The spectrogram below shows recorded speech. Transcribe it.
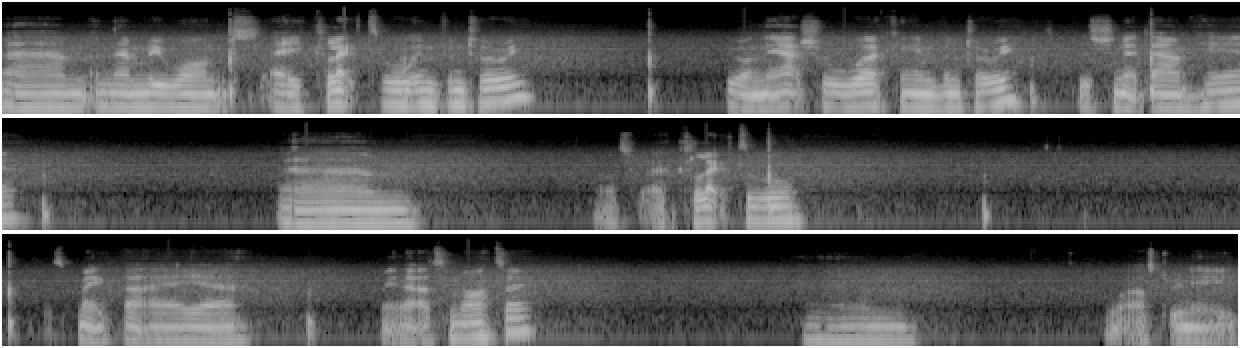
Um, and then we want a collectible inventory. We want the actual working inventory. Position it down here. Um, a collectible. Let's make that a uh, make that a tomato. Um, what else do we need?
